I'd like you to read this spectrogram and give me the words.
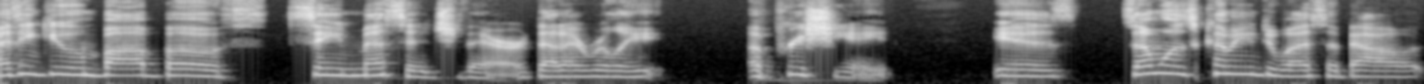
I think you and Bob both same message there that I really appreciate is someone's coming to us about,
